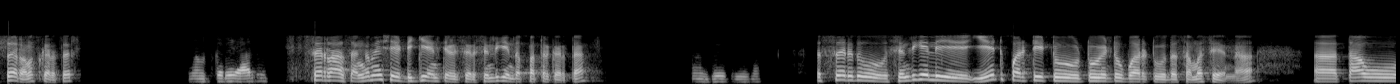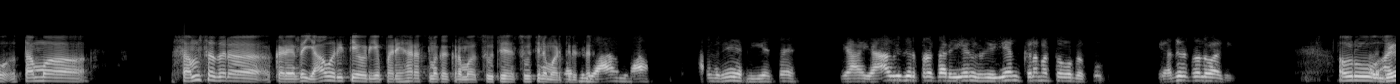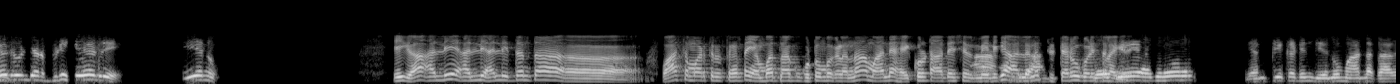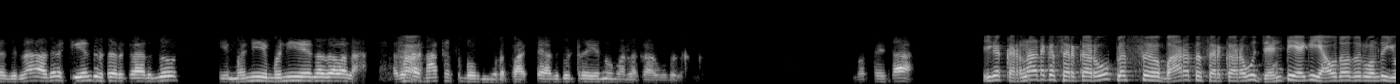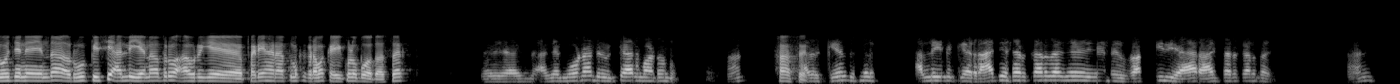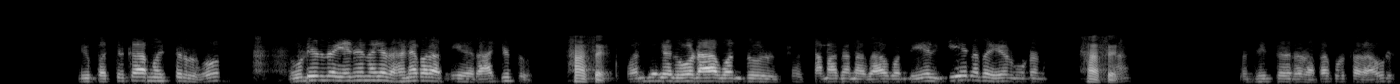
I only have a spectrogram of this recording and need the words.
Sir ನಮಸ್ಕಾರ sir ನಮಸ್ಕಾರ ಯಾರು? ಸರ್ ನಾ ಸಂಗಮೇಶ್ ಡಿಗ್ಗಿ ಅಂತೇಳಿ ಸರ್ ಸಿಂದಗಿಯಿಂದ ಪತ್ರಕರ್ತ. ಹ್ಞೂ ಹೇಳ್ರಿ ಈಗ ಸರ್ ಇದು ಸಿಂದಗಿಯಲ್ಲಿ eight party two two into bar two the ಸಮಸ್ಯೆಯನ್ನ ತಾವು ತಮ್ಮ ಸಂಸದರ ಕಡೆಯಿಂದ ಯಾವ ರೀತಿ ಅವರಿಗೆ ಪರಿಹಾರಾತ್ಮಕ ಕ್ರಮ ಸೂಚನೆ ಸೂಚನೆ ಮಾಡ್ತೀರಿ ಸರ್ ಯಾವ ಯಾವ ಅಲ್ರಿ ಸರ್ ಯಾ ಯಾವ ಇದ್ರ ಪ್ರಕಾರ ಏನು ಏನ್ ಕ್ರಮ ತಗೋಬೇಕು? ಅದ್ರ ಸಲುವಾಗಿ. ಅವರು ಅದ್ ಹೇಳ್ರಿ ಒಂದ್ ಜರ ಬಿಡಿ ಹೇಳ್ರಿ ಏನು? ಈಗ ಅಲ್ಲಿ ಅಲ್ಲಿ ಅಲ್ಲಿದ್ದಂತ ವಾಸ ಮಾಡ್ತಿರ್ತಕ್ಕಂಥ ಎಂಬತ್ನಾಲ್ಕು ಕುಟುಂಬಗಳನ್ನ ಮಾನ್ಯ ಹೈಕೋರ್ಟ್ ಆದೇಶದ ಮೇರೆಗೆ ಅಲ್ಲಿ. ಅಲ್ಲನ್ನು ಅಲ್ಲ. ತೆರವುಗೊಳಿಸಲಾಗಿದೆ. ಅದು ಎಂ ಪಿ ಕಡೆಯಿಂದ ಏನೂ ಮಾಡ್ಲಕ್ ಆಗೋದಿಲ್ಲ ಆದ್ರೆ ಕೇಂದ್ರ ಸರ್ಕಾರದ್ದು ಈ ಮನಿ ಮನಿ ಏನದಾವಲ್ಲ ಅದನ್ನ ಹಾಕಿಸ್ಬಹುದು ಹಾಕಿಸ್ಬೋದು ನೋಡಪ್ಪ. ಅಷ್ಟೇ ಅದು ಬಿಟ್ರೆ ಏನೂ ಮಾಡ್ಲಕ್ ಆಗುದಿಲ್ಲ ಗೊತ್ತಾಯ್ತಾ? ಈಗ ಕರ್ನಾಟಕ ಸರ್ಕಾರವು ಪ್ಲಸ್ ಭಾರತ ಸರ್ಕಾರವು ಜಂಟಿಯಾಗಿ ಯಾವುದಾದ್ರೂ ಒಂದು ಯೋಜನೆಯಿಂದ ರೂಪಿಸಿ ಅಲ್ಲಿ ಏನಾದರೂ ಅವರಿಗೆ ಪರಿಹಾರಾತ್ಮಕ ಕ್ರಮ ಕೈಗೊಳ್ಬೋದಾ ಸರ್? ಅದೇ ನೋಡೋಣ ವಿಚಾರ ಮಾಡೋಣ. ಹಾ? ಹಾಂ ಸರ್. ಕೇಂದ್ರ ಸರ್ ಅಲ್ಲಿ ಇದಕ್ಕೆ ರಾಜ್ಯ ಸರ್ಕಾರದಾಗ ಇದು ರೊಕ್ಕ ಇದೆಯಾ? ರಾಜ್ಯ ಸರ್ಕಾರದಾಗ? ಹಾ? ನೀವು ಪತ್ರಿಕಾ ಮಿತ್ರರು ನೋಡಿದ್ರೆ ಏನೇನಾಗ್ಯದ ಹಣೆ ಬರ ಈ ರಾಜ್ಯದ್ದು. ಹಾಂ ಸರ್. ಒಂದು ರೋಡ ಒಂದು ಸ- ಸಮಾಧಾನ ಅದ ಒಂದು ಏನು ಏನದ ಹೇಳಿ ನೋಡೋಣ. ಹಾಂ ಸರ್. ಇಂಥವ್ರ ರೊಕ್ಕ ಕೊಡ್ತಾರ ಅವ್ರು.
